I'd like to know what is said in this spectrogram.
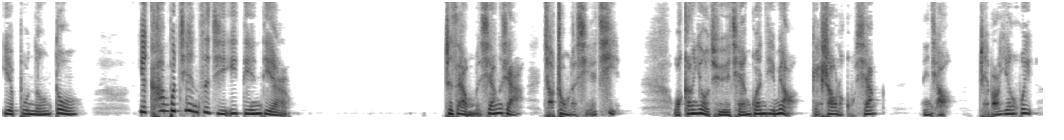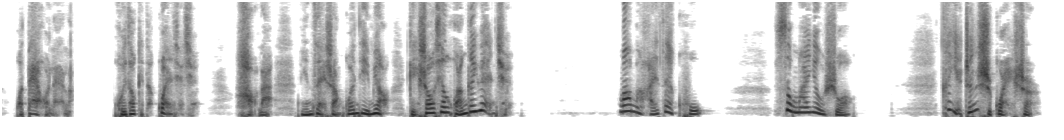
也不能动？也看不见自己一点点儿，这在我们乡下叫中了邪气。我刚又去前关帝庙给烧了古香，您瞧，这包烟灰我带回来了，回头给他灌下去。好了，您再上关帝庙给烧香还个愿去。妈妈还在哭，宋妈又说：“可也真是怪事儿，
